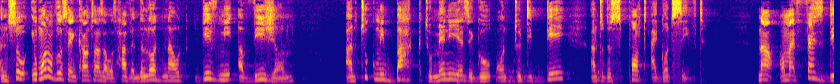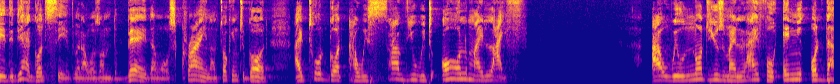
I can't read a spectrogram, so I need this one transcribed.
And so, in one of those encounters I was having, the Lord now gave me a vision and took me back to many years ago onto the day and to the spot I got saved. Now, on my first day, the day I got saved, when I was on the bed and was crying and talking to God, I told God, I will serve you with all my life. I will not use my life for any other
